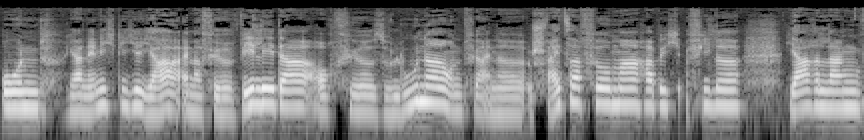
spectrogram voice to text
Und ja, nenne ich die hier? Ja, einmal für Weleda, auch für Soluna und für eine Schweizer Firma habe ich viele Jahre lang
